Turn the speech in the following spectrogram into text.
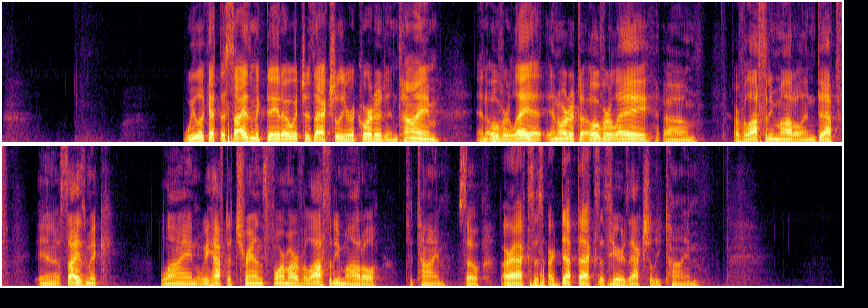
We look at the seismic data, which is actually recorded in time, and overlay it. In order to overlay um, our velocity model in depth in a seismic line, we have to transform our velocity model to time. So our axis, our depth axis here is actually time.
